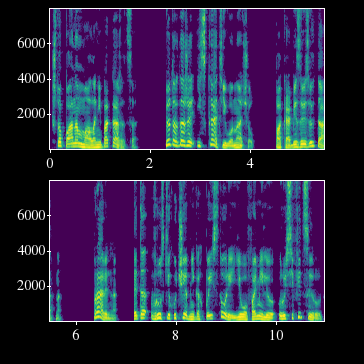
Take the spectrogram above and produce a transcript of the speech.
что панам мало не покажется. Петр даже искать его начал, пока безрезультатно. Правильно, это в русских учебниках по истории его фамилию русифицируют.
